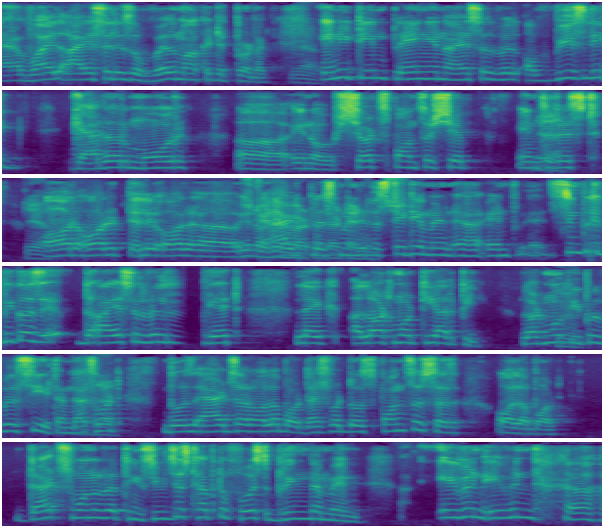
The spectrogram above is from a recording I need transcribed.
uh, while isl is a well marketed product Yeah. any team playing in isl will obviously gather more uh, you know shirt sponsorship interest Yeah. or or tele or uh, you know Stadium ad placement in the stadium and, uh, and simply because the ISL will get like a lot more TRP a lot more people will see it. And that's what those ads are all about. That's what those sponsors are all about. That's one of the things. You just have to first bring them in. Even even uh,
